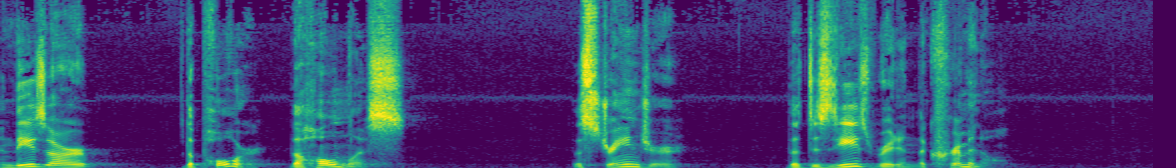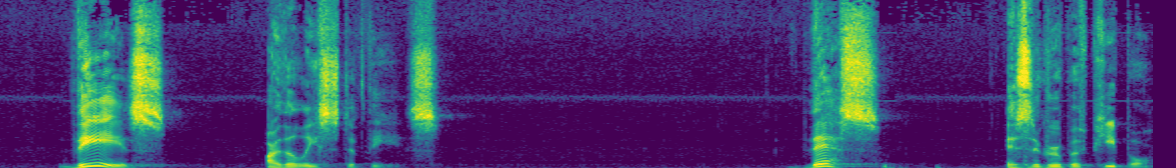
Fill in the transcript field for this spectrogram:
And these are the poor, the homeless, the stranger, the disease ridden, the criminal. These are the least of these. This is the group of people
